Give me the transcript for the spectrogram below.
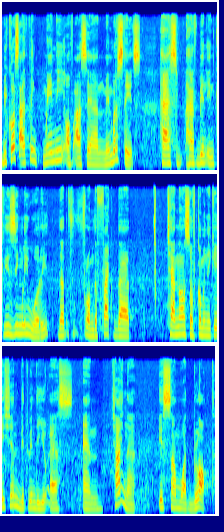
Because i think many of asean member states has have been increasingly worried that from the fact that channels of communication between the us and china is somewhat blocked.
